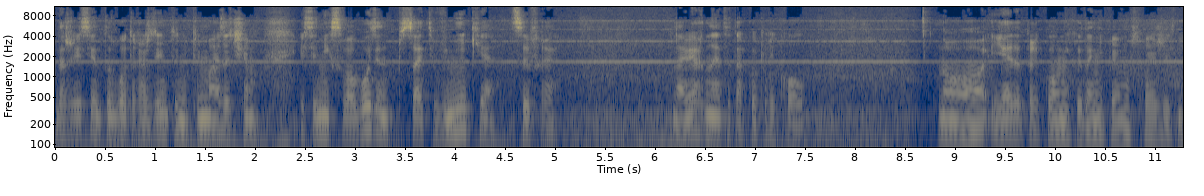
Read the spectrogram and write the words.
даже если это год рождения, то не понимаю, зачем, если ник свободен, писать в нике цифры – Наверное, это такой прикол. Но я этот прикол никогда не пойму в своей жизни.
